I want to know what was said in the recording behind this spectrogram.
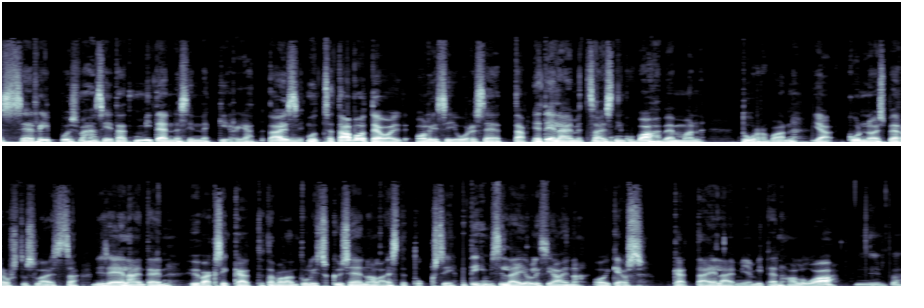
se riippuisi vähän siitä, että miten ne sinne kirjattaisiin, niin. mutta se tavoite olisi juuri se, että, että eläimet saisi niinku vahvemman turvan ja kun olisi perustuslaissa, niin se eläinten hyväksikäyttö tavallaan tulisi kyseenalaistetuksi. Että ihmisillä ei olisi aina oikeus käyttää eläimiä miten haluaa. Niinpä.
